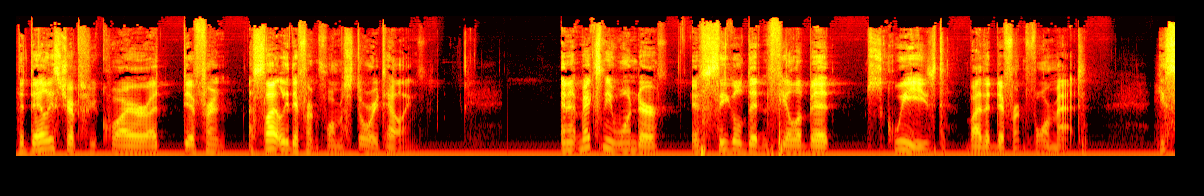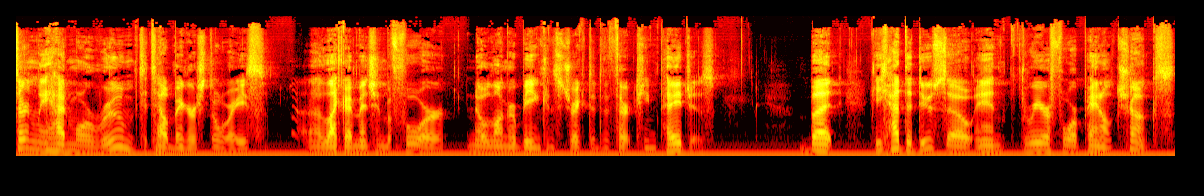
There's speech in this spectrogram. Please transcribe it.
the daily strips require a different a slightly different form of storytelling. And it makes me wonder if Siegel didn't feel a bit squeezed by the different format. He certainly had more room to tell bigger stories, uh, like I mentioned before, no longer being constricted to 13 pages. But he had to do so in three or four panel chunks,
